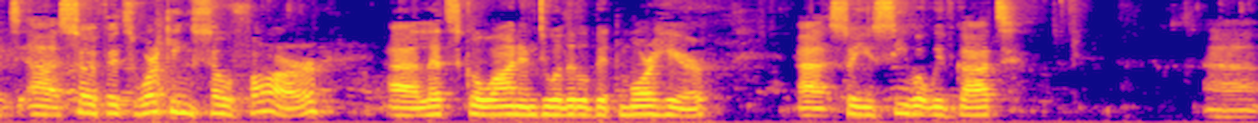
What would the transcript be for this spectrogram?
Right, uh, so if it's working so far, uh, let's go on and do a little bit more here. Uh, so you see what we've got uh,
